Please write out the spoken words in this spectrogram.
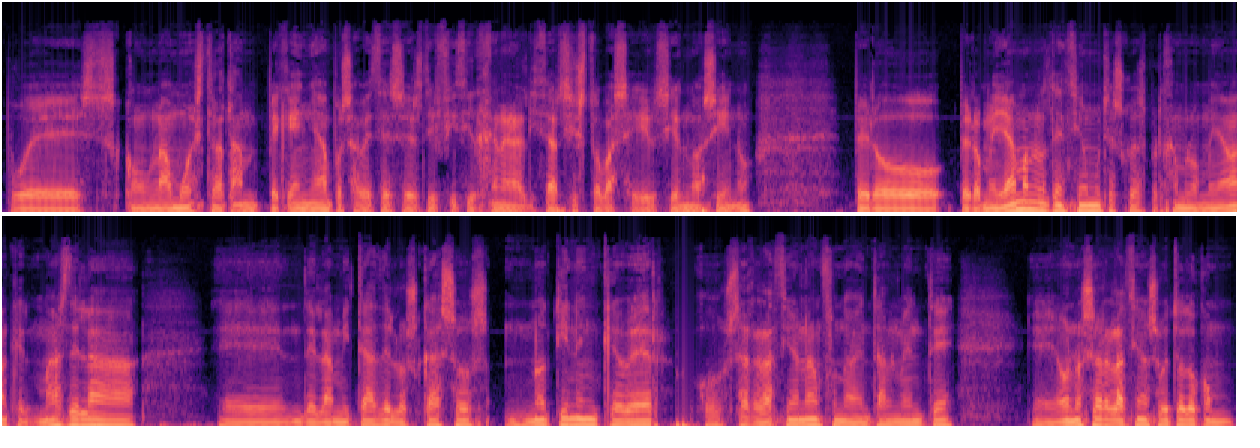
Pues con una muestra tan pequeña, pues a veces es difícil generalizar si esto va a seguir siendo así, ¿no? Pero, pero me llaman la atención muchas cosas, por ejemplo, me llama que más de la eh, de la mitad de los casos no tienen que ver o se relacionan fundamentalmente eh, o no se relacionan sobre todo con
